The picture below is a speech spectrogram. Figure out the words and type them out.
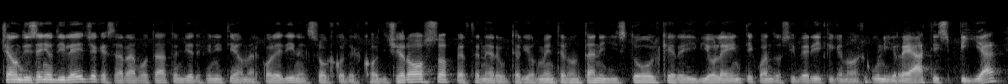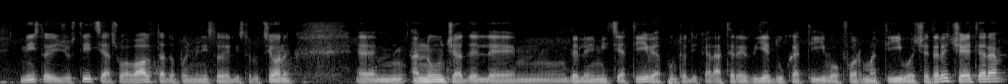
C'è un disegno di legge che sarà votato in via definitiva mercoledì nel solco del codice rosso per tenere ulteriormente lontani gli stalker e i violenti quando si verificano alcuni reati spia. Il ministro di giustizia a sua volta, dopo il ministro dell'istruzione, ehm, annuncia delle, mh, delle iniziative appunto di carattere rieducativo, formativo, eccetera, eccetera.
